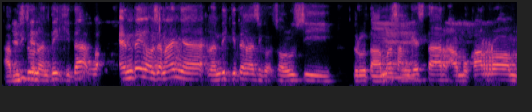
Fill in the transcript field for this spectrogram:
Abis Jadi itu cer- nanti kita ente nggak usah nanya, nanti kita ngasih kok solusi, terutama Iya. sang gestar Al Mukarrom.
